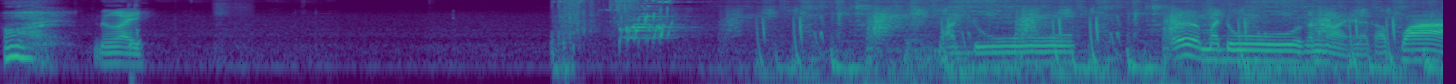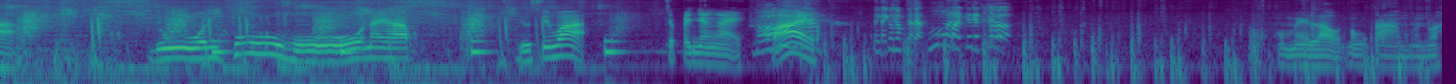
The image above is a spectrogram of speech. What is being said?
โอ้ยเหนื่อยมาดู เออมาดูกันหน่อยนะครับว่าดวลคู่หูนะครับดูซิว่าจะเป็นยังไง ไป ไปกำจัดพวกมันกันเถอะทำไมเราต้องตามมันวะ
